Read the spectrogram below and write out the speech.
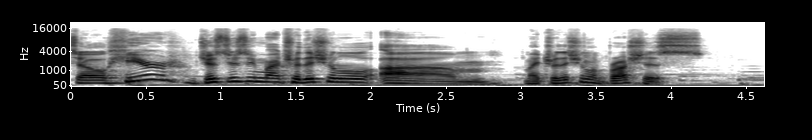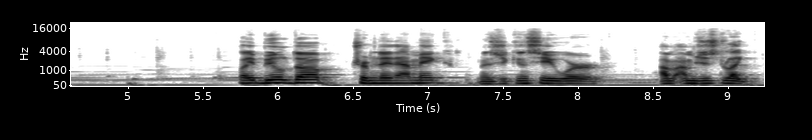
So here, just using my traditional um, my traditional brushes, clay build up, trim dynamic. As you can see, we're I'm, I'm just like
